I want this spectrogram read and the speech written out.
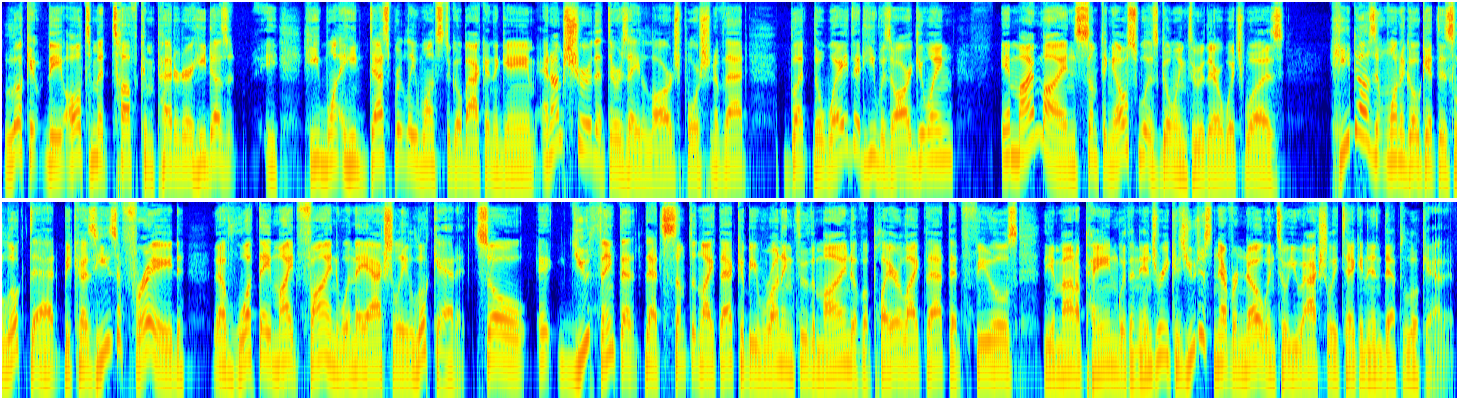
look at the ultimate tough competitor. He doesn't. He he he desperately wants to go back in the game, and I'm sure that there's a large portion of that. But the way that he was arguing, in my mind, something else was going through there, which was he doesn't want to go get this looked at because he's afraid of what they might find when they actually look at it. So, it, do you think that that something like that could be running through the mind of a player like that that feels the amount of pain with an injury? Because you just never know until you actually take an in-depth look at it.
